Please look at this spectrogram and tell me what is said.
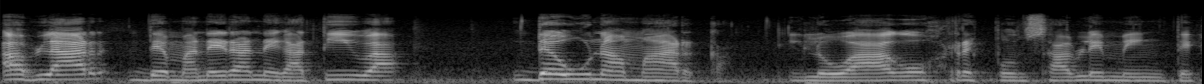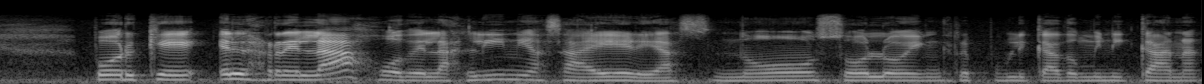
hablar de manera negativa de una marca y lo hago responsablemente porque el relajo de las líneas aéreas, no solo en República Dominicana,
